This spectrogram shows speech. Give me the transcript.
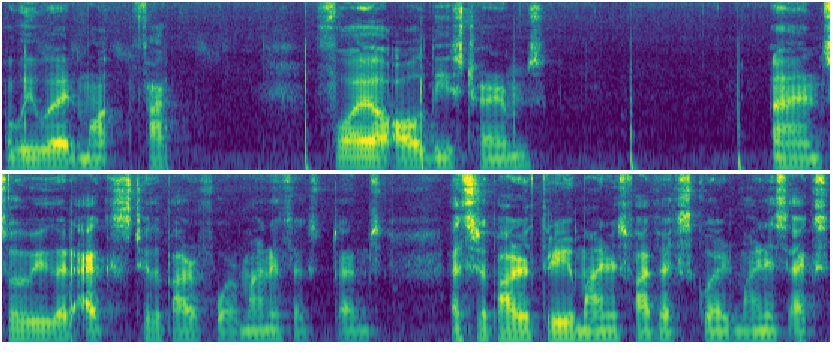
we would fact FOIL all these terms and so we get x to the power 4 minus x times x to the power 3 minus 5x squared minus x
